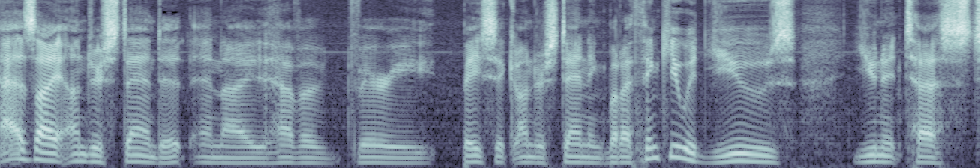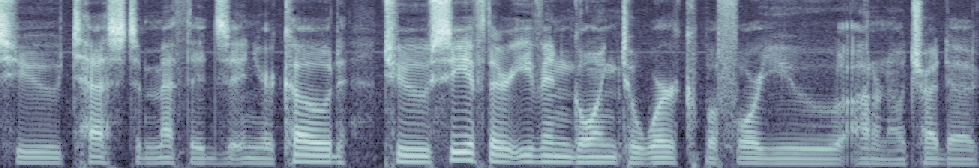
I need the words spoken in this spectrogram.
as I understand it, and I have a very basic understanding, but I think you would use unit tests to test methods in your code to see if they're even going to work before you, I don't know, try to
